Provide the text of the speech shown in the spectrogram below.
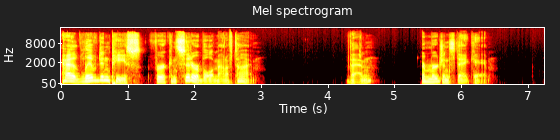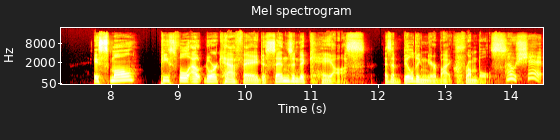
had lived in peace for a considerable amount of time. Then, Emergence Day came. A small, peaceful outdoor cafe descends into chaos as a building nearby crumbles. oh shit.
